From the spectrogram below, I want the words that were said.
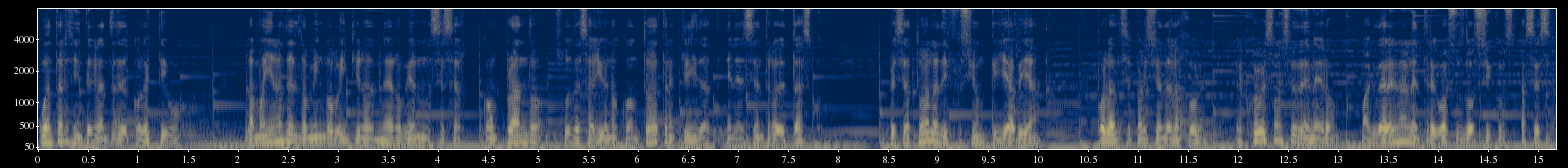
cuentan los integrantes del colectivo, la mañana del domingo 21 de enero vieron a César comprando su desayuno con toda tranquilidad en el centro de Tasco, pese a toda la difusión que ya había por la desaparición de la joven. El jueves 11 de enero, Magdalena le entregó a sus dos hijos a César.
